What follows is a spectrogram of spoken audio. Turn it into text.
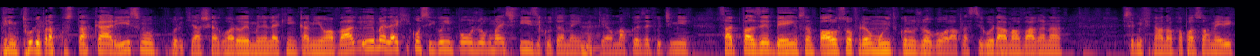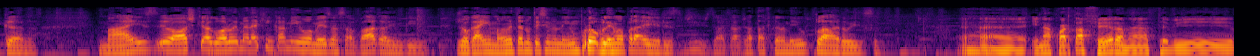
tem tudo para custar caríssimo, porque acho que agora o Emelec encaminhou a vaga e o Emelec conseguiu impor um jogo mais físico também, que é uma coisa que o time sabe fazer bem. O São Paulo sofreu muito quando jogou lá para segurar uma vaga na semifinal da Copa Sul-Americana. Mas eu acho que agora o Emelec encaminhou mesmo essa vaga. Jogar em Manta não tem sido nenhum problema para eles. Já, já- já tá ficando meio claro isso. É, e na quarta-feira, né, teve.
